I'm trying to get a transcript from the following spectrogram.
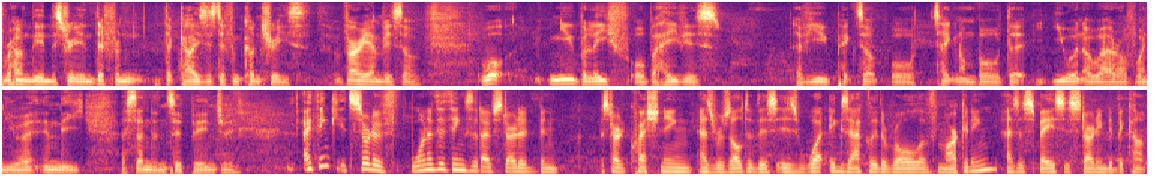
around the industry in different guises, different countries, very envious of, what new belief or behaviors have you picked up or taken on board that you weren't aware of when you were in the ascendant at P&G? I think it's sort of one of the things that I've started been started questioning as a result of this is what exactly the role of marketing as a space is starting to become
